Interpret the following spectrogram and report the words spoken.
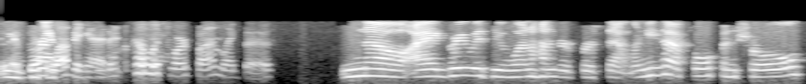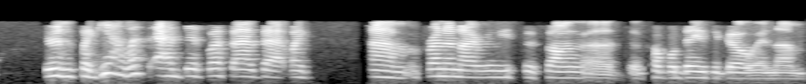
it's we're loving it. It's so much more fun like this. No, I agree with you 100%. When you have full control, you're just like, yeah, let's add this, let's add that. Like, um, a friend and I released a song uh, a couple of days ago, and um,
